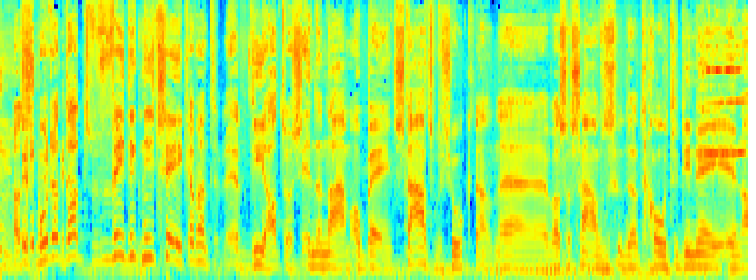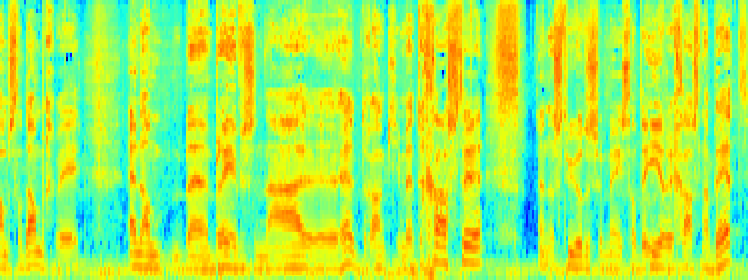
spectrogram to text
Als moeder, dat weet ik niet zeker. Want eh, die had dus in de naam ook bij een staatsbezoek. Dan uh, was er s'avonds dat grote diner in Amsterdam geweest. En dan uh, bleven ze na het drankje met de gasten. En dan stuurden ze meestal de eregast naar bed.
